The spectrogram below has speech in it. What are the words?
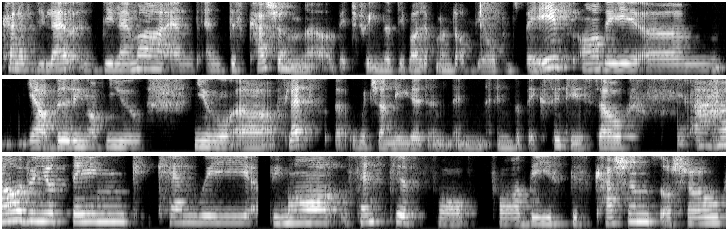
kind of dile- dilemma and and discussion uh, between the development of the open space or the um, yeah building of new new uh, flats uh, which are needed in, in in the big cities. So how do you think can we be more sensitive for for these discussions or show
